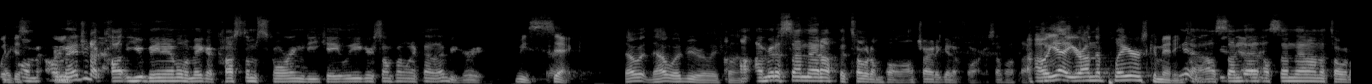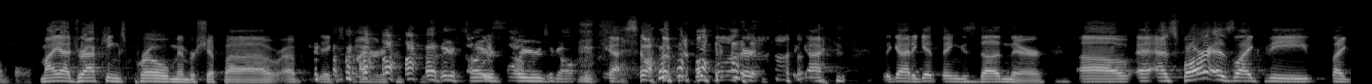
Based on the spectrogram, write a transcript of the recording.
with Like- this. oh, oh imagine a cu- you being able to make a custom scoring DK league or something like that. That'd be great. be sick. That would that would be really fun. I- I'm gonna send that up the totem pole. I'll try to get it for us. How about that? Oh yeah, you're on the players committee. yeah, I'll send that. I'll send that on the totem pole. My uh, DraftKings Pro membership uh, uh, expired. I think it expired four years ago. yeah, so I'm no longer the guy, the guy to get things done there. Uh, as far as like the like,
